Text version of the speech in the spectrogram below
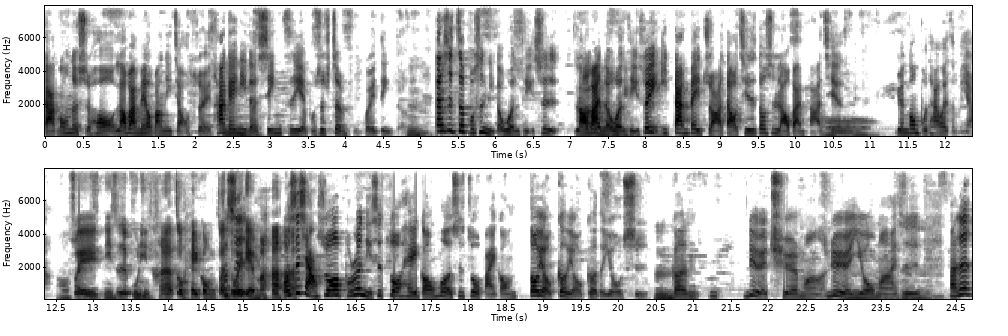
打工的时候，老板没有帮你缴税，他给你的嗯薪资也不是政府规定的。嗯，但是这不是你的问题，是老板的问题，问题所以一旦被抓到，其实都是老板罚钱，哦员工不太会怎么样。哦，所以你是鼓励他做黑工赚多一点吗？我是想说，不论你是做黑工或者是做白工，都有各有各的优势嗯跟略缺吗？略优吗？还是嗯反正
